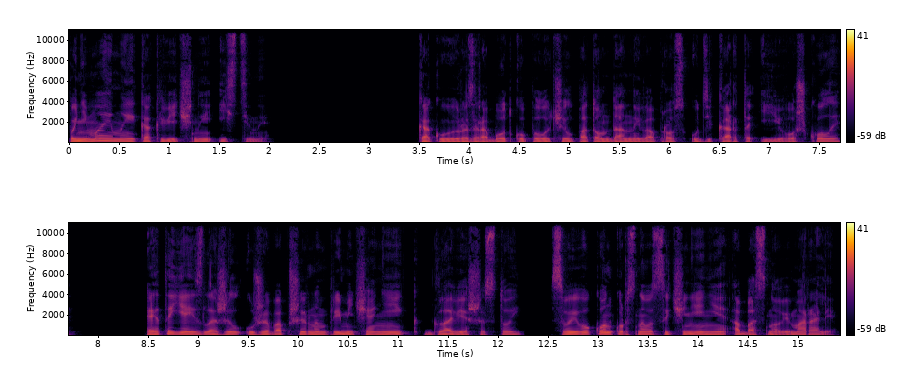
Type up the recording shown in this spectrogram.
понимаемые как вечные истины. Какую разработку получил потом данный вопрос у Декарта и его школы, это я изложил уже в обширном примечании к главе 6 своего конкурсного сочинения об основе морали.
